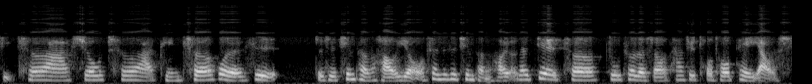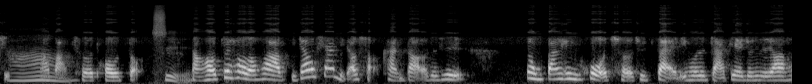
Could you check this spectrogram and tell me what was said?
洗车啊、修车啊、停车或者是。就是亲朋好友，甚至是亲朋好友在借车、租车的时候，他去偷偷配钥匙，啊、然后把车偷走。是，然后最后的话，比较现在比较少看到，就是用搬运货车去载你，或者假借就是要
